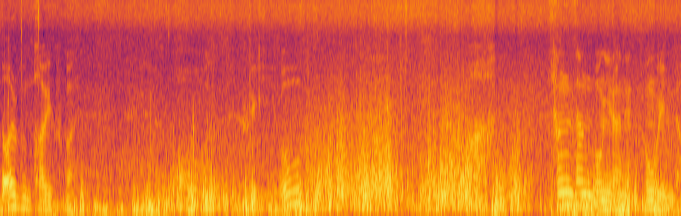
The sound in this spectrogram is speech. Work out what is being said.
넓은 바위 구간. 어, 그리고 와, 상상봉이라는 봉우리입니다.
